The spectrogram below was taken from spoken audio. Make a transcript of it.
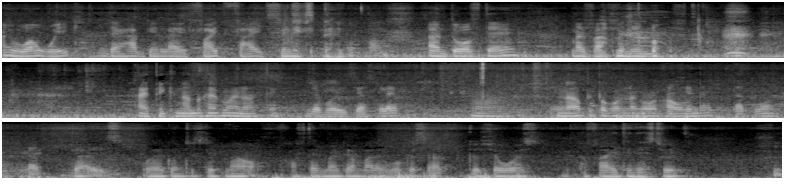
In one week, there have been like five fights in this place, and two of them, my family involved. I think now don't have more nothing. The boys just left. Mm. Now people gonna go home. that, that one. That guys, we're going to sleep now after my grandmother woke us up because there was a fight in the street.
